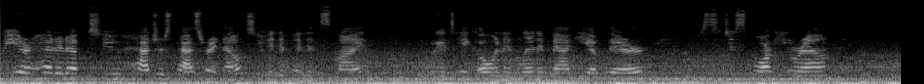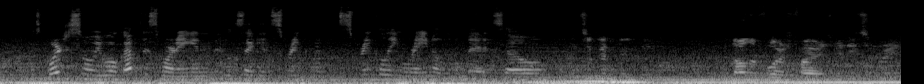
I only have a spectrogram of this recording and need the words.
we are headed up to Hatcher's Pass right now to Independence Mine. We're going to take Owen and Lynn and Maggie up there just just walking around. Gorgeous when we woke up this morning and it looks like it's sprinkling, sprinkling rain a little bit. So It's a good thing. though. With all the forest fires, we need some rain.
